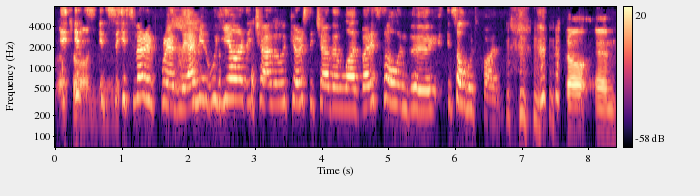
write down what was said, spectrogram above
Fr- It, it's it's it's very friendly. I mean, we yell at each other, we curse each other a lot, but it's all in the it's all good fun. you know, and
